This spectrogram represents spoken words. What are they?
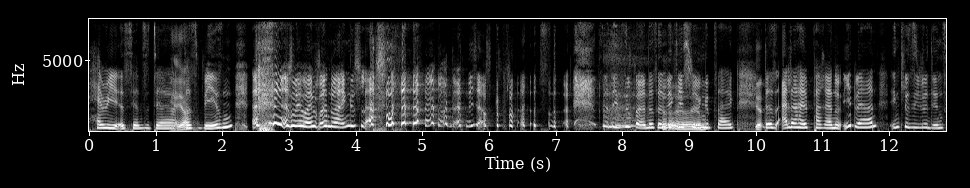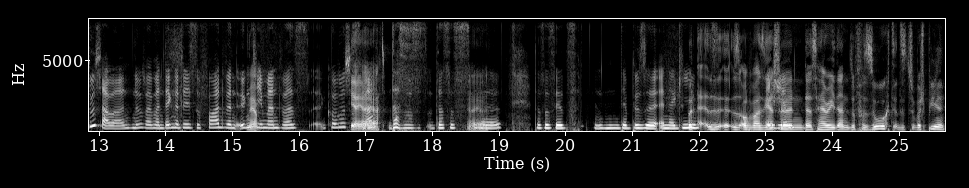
Harry ist jetzt der, Ja, ja. das Wesen. Er war einfach nur eingeschlafen und hat nicht aufgepasst. Das finde ich super. Und das hat wirklich ja, schön gezeigt, dass alle halt paranoid werden, inklusive den Zuschauern. Ne? Weil man denkt natürlich sofort, wenn irgendjemand was äh, Komisches macht, das ist, das ist. Äh, das ist jetzt mm, der böse Energie. Und es ist auch war sehr Alien. schön, dass Harry dann so versucht, das zu überspielen.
